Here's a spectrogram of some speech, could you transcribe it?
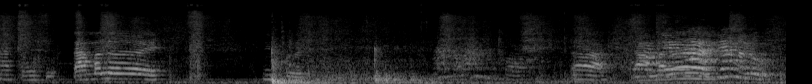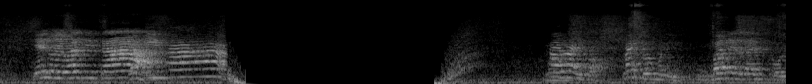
มาตรงจุดตามมาเลยนี่เปิดจ้าตามมาเลยย่างมาลูกเย้หนุ่ยสวัสดีจ้าสวัสดีค่ะไม่ไรบ่ไม่จบบ่ดีบ้านในไลฟ์สด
